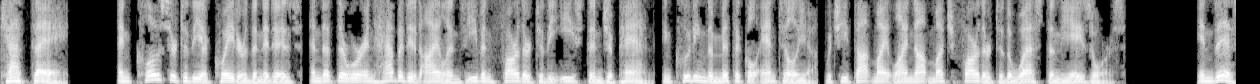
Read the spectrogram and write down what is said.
Cathay and closer to the equator than it is, and that there were inhabited islands even farther to the east than Japan, including the mythical Antilia, which he thought might lie not much farther to the west than the Azores. In this,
